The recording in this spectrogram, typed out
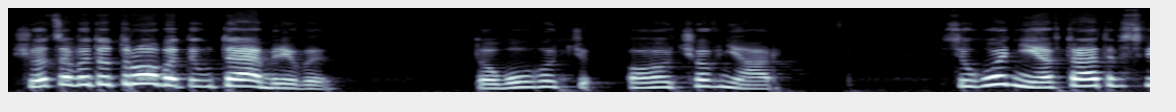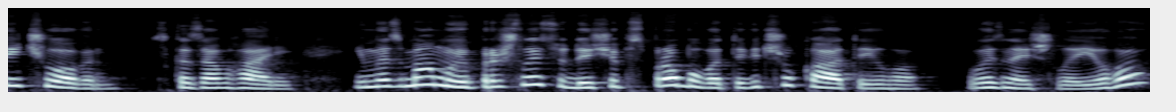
Що це ви тут робите у темряви? То був човняр. Сьогодні я втратив свій човен, сказав Гаррі, і ми з мамою прийшли сюди, щоб спробувати відшукати його. Ви знайшли його?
